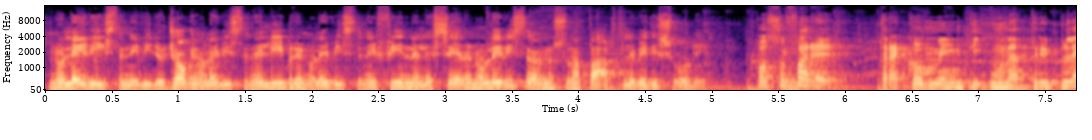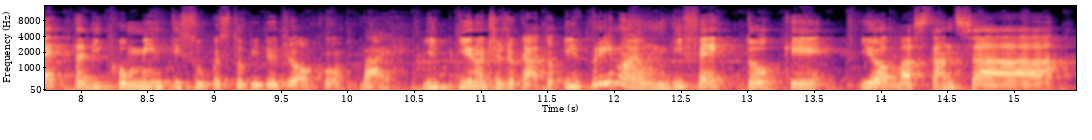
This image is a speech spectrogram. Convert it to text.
non le hai viste nei videogiochi non le hai viste nei libri non le hai viste nei film nelle serie non le hai viste da nessuna parte le vedi solo lì posso Quindi... fare tre commenti, una tripletta di commenti su questo videogioco. Vai. Il, io non ci ho giocato. Il primo è un difetto che io ho abbastanza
